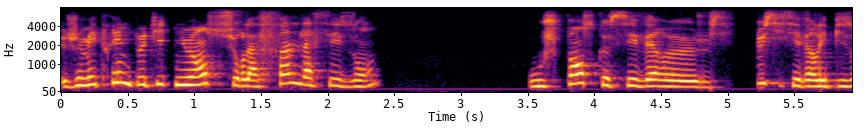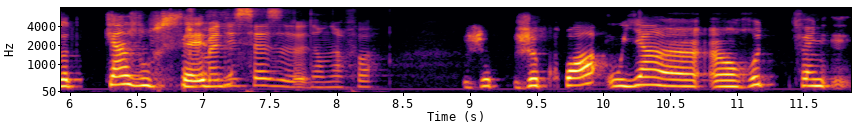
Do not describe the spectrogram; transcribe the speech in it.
je mettrais une petite nuance sur la fin de la saison, où je pense que c'est vers, euh, je sais plus si c'est vers l'épisode 15 ou Tu 16. m'as dit 16 la dernière fois. je, je crois, où il y a un, un re- enfin, une-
